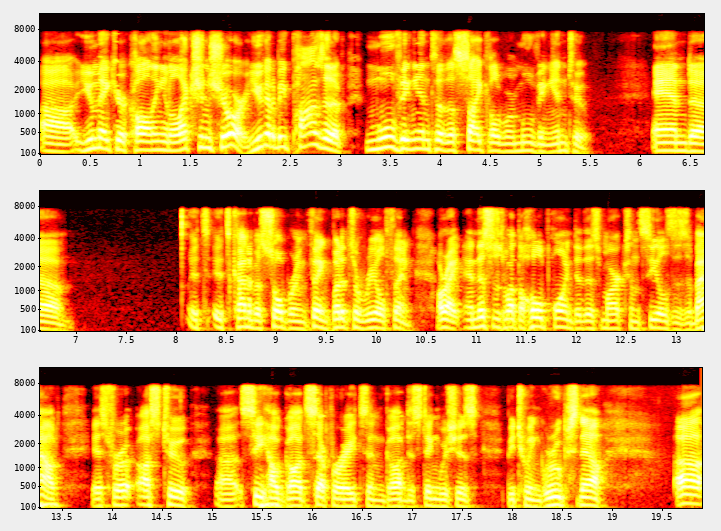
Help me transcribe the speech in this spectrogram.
uh, you make your calling and election sure. You got to be positive moving into the cycle we're moving into. And, uh, it's it's kind of a sobering thing, but it's a real thing. All right, and this is what the whole point of this marks and seals is about: is for us to uh, see how God separates and God distinguishes between groups. Now, uh,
